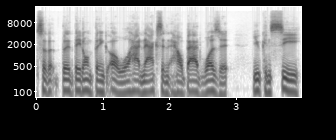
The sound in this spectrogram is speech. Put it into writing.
so that they don't think, oh, well, I had an accident. How bad was it? You can see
